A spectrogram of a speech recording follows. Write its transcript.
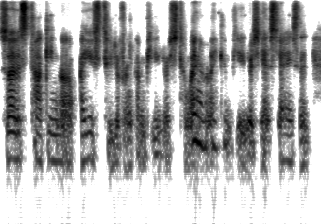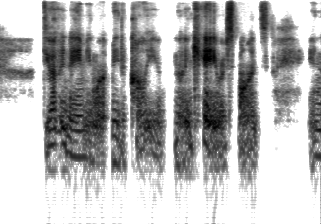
So I was talking about, I used two different computers to one of my computers yesterday. I said, do you have a name you want me to call you? And get response. And,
